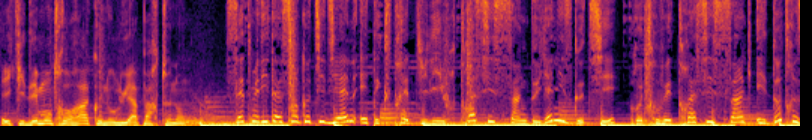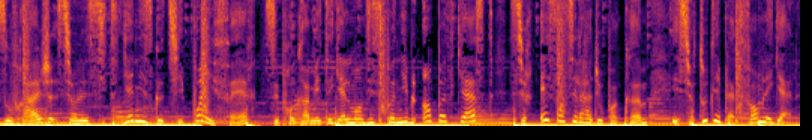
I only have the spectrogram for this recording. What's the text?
et qui démontrera que nous lui appartenons. Cette méditation quotidienne est extraite du livre 365 de Yanis Gauthier. Retrouvez 365 et d'autres ouvrages sur le site yanisgauthier.fr. Ce programme est également disponible en podcast sur essentielradio.com et sur toutes les plateformes légales.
